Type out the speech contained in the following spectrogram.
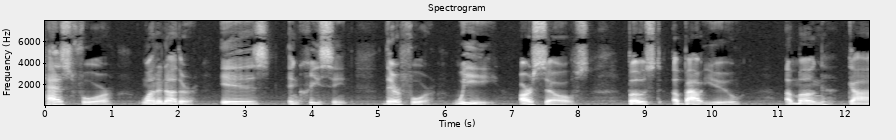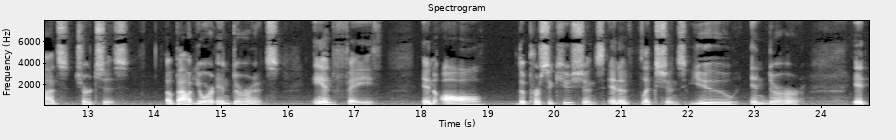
has for one another is increasing. Therefore, we ourselves boast about you among God's churches about your endurance and faith in all the persecutions and afflictions you endure. It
